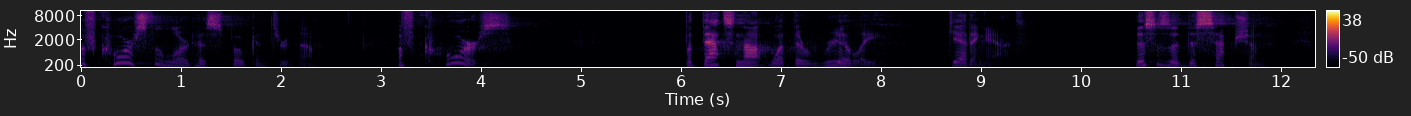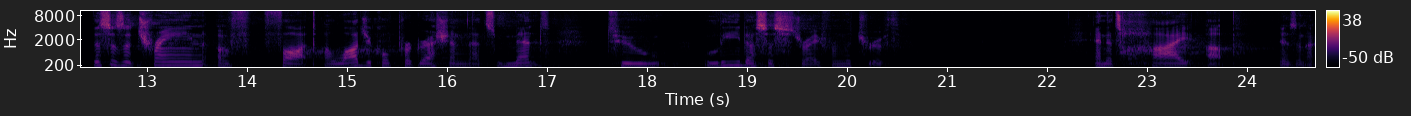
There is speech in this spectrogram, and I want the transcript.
Of course the Lord has spoken through them. Of course. But that's not what they're really getting at. This is a deception. This is a train of thought, a logical progression that's meant to lead us astray from the truth. And it's high up, isn't it?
